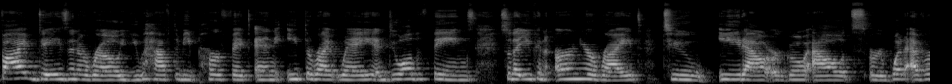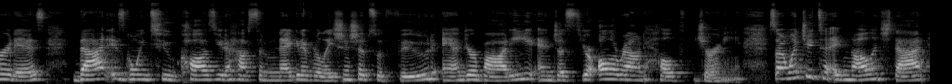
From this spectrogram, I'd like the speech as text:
five days in a row, you have to be perfect and eat the right way and do all the things so that you can earn your right to eat out or go out or whatever it is. That is going to cause you to have some negative relationships with food and your body and just your all around health journey. So I want you to acknowledge that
